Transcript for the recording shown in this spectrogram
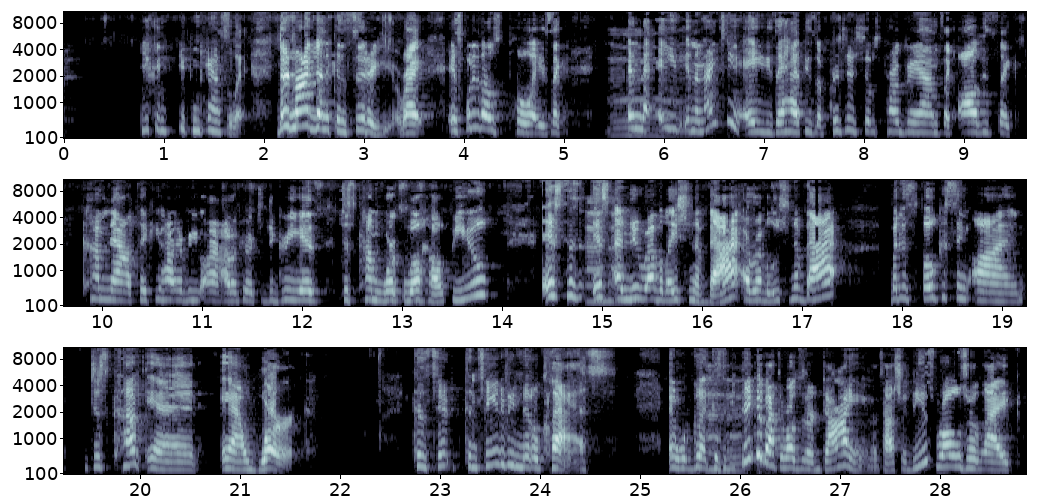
you can you can cancel it. They're not going to consider you, right? It's one of those ploys. Like mm. in the eight in the 1980s, they had these apprenticeships programs, like all these like come now, take you however you are. I don't care what your degree is, just come work. We'll help you. It's this, mm-hmm. it's a mm-hmm. new revelation of that, a revolution of that, but it's focusing on just come in and work. Con- continue to be middle class, and we're good. Because mm-hmm. if you mm-hmm. think about the roles that are dying, Natasha, these roles are like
